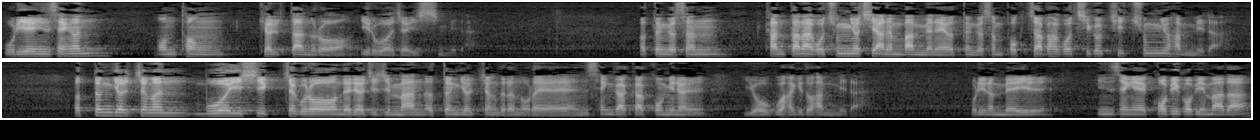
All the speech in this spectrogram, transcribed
우리의 인생은 온통 결단으로 이루어져 있습니다. 어떤 것은 간단하고 중요치 않은 반면에 어떤 것은 복잡하고 지극히 중요합니다. 어떤 결정은 무의식적으로 내려지지만 어떤 결정들은 오랜 생각과 고민을 요구하기도 합니다. 우리는 매일 인생의 고비고비마다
